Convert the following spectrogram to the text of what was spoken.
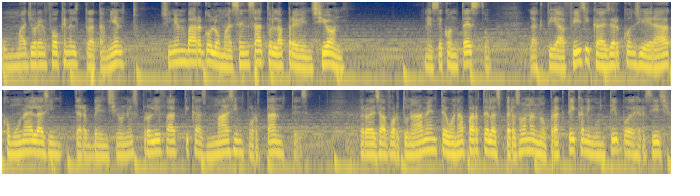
un mayor enfoque en el tratamiento. Sin embargo, lo más sensato es la prevención. En este contexto, la actividad física debe ser considerada como una de las intervenciones prolifácticas más importantes, pero desafortunadamente buena parte de las personas no practica ningún tipo de ejercicio.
